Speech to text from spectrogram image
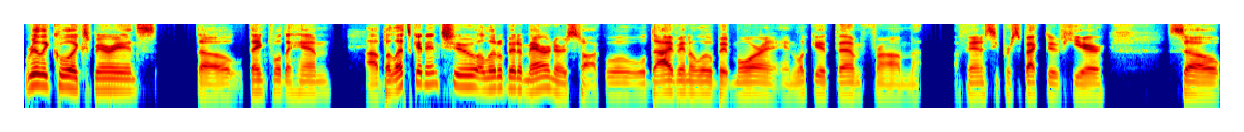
really cool experience. So thankful to him. Uh, but let's get into a little bit of Mariners talk. We'll we'll dive in a little bit more and, and look at them from a fantasy perspective here. So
